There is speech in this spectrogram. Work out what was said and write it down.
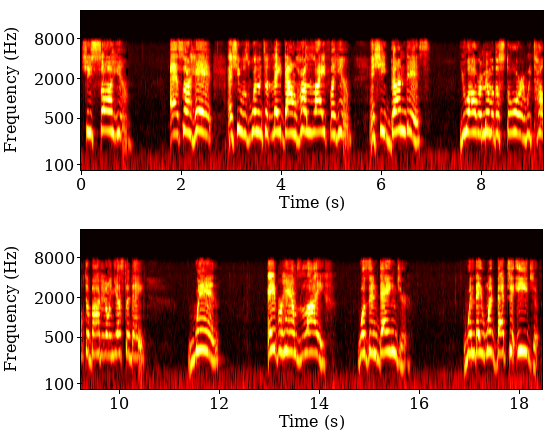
She saw him as her head and she was willing to lay down her life for him. And she done this. You all remember the story. We talked about it on yesterday when Abraham's life was in danger, when they went back to Egypt,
